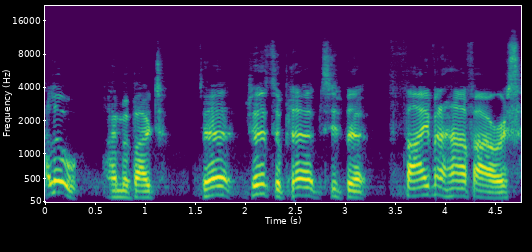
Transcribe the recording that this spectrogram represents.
Hello, I'm about to, just about five and a half hours.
